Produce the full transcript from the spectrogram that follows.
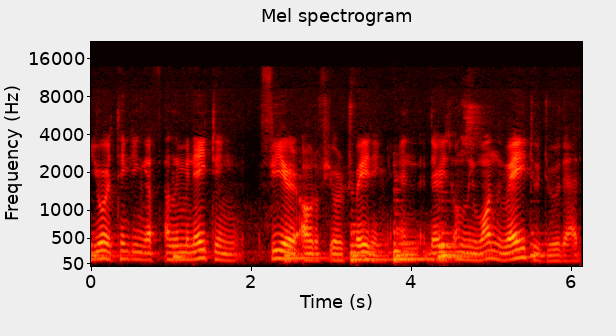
you're thinking of eliminating fear out of your trading and there is only one way to do that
